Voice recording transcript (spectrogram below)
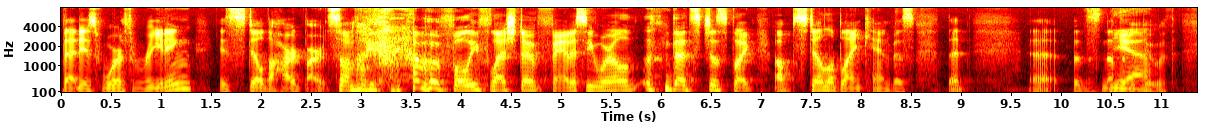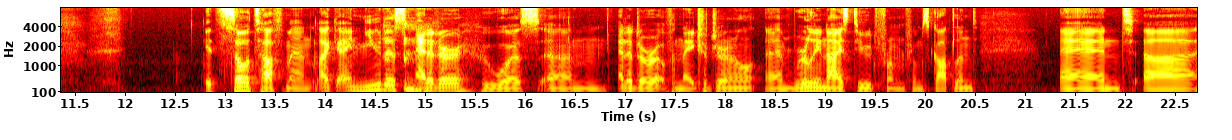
that is worth reading is still the hard part so i'm like i have a fully fleshed out fantasy world that's just like a, still a blank canvas that uh, that has nothing Yeah. to do with it's so tough, man. Like I knew this editor who was um, editor of a nature journal, um, really nice dude from from Scotland, and uh,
